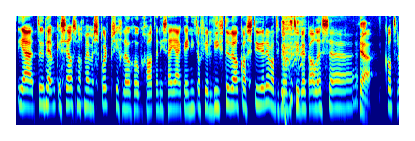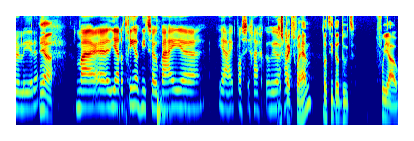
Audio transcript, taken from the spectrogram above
ja, toen heb ik er zelfs nog met mijn sportpsycholoog over gehad. En die zei, ja, ik weet niet of je liefde wel kan sturen. Want ik wil natuurlijk alles eh, Ja, controleren. ja. Maar eh, ja, dat ging ook niet zo. Maar hij, eh, ja, hij past zich eigenlijk wel heel erg Respect voor hem, dat hij dat doet voor jou.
